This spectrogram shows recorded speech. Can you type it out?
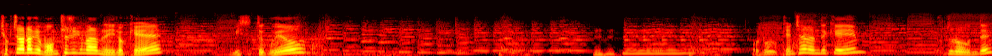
적절하게 멈춰주기만 하면 이렇게 미스 뜨고요. 어, 너 괜찮은데 게임? 부드러운데?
